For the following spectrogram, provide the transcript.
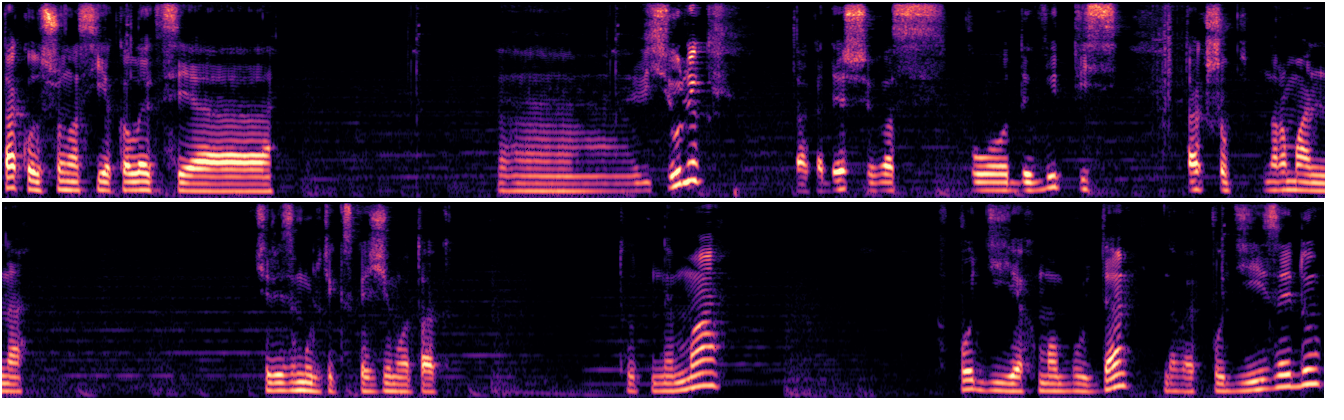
Також у нас є колекція е, вісюлік. Так, а де ж вас подивитись так, щоб нормально через мультик, скажімо так. Тут нема. Подіях, мабуть, да? Давай в події зайду.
